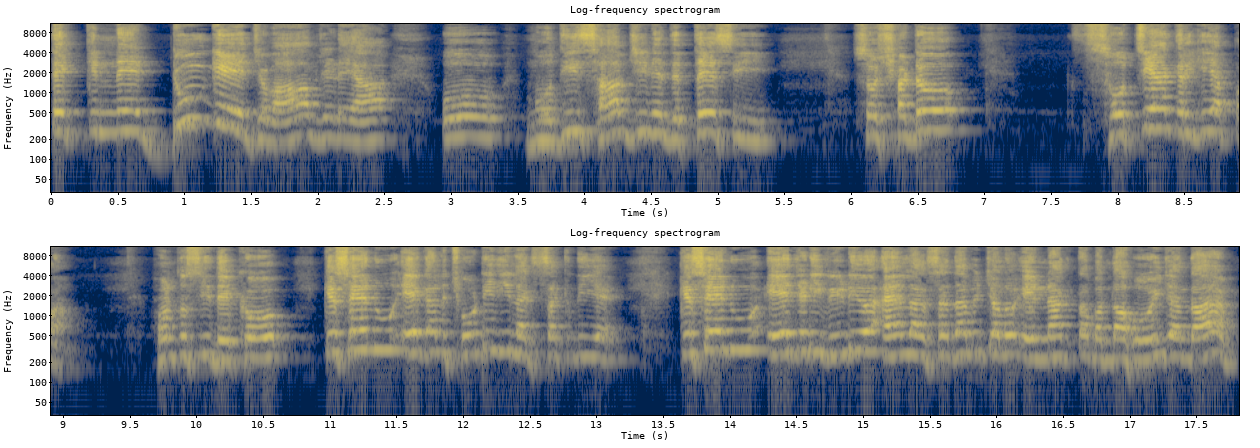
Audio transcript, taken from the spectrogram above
ਤੇ ਕਿੰਨੇ ਡੂੰਘੇ ਜਵਾਬ ਜਿਹੜੇ ਆ ਉਹ ਮੋਦੀ ਸਾਹਿਬ ਜੀ ਨੇ ਦਿੱਤੇ ਸੀ। ਸੋ ਛੱਡੋ, ਸੋਚਿਆ ਕਰੀਏ ਆਪਾਂ। ਹੁਣ ਤੁਸੀਂ ਦੇਖੋ, ਕਿਸੇ ਨੂੰ ਇਹ ਗੱਲ ਛੋਟੀ ਜੀ ਲੱਗ ਸਕਦੀ ਹੈ। ਕਿਸੇ ਨੂੰ ਇਹ ਜਿਹੜੀ ਵੀਡੀਓ ਐ ਲੱਗ ਸਕਦਾ ਵੀ ਚਲੋ ਇੰਨਾ ਕੁ ਤਾਂ ਬੰਦਾ ਹੋ ਹੀ ਜਾਂਦਾ।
